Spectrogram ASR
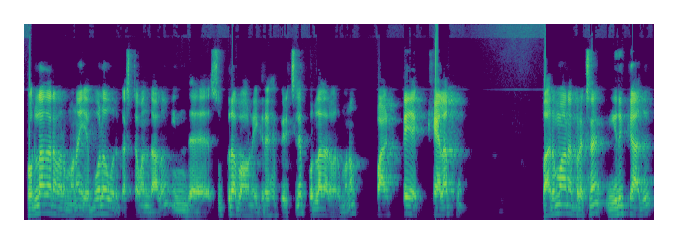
பொருளாதார வருமானம் எவ்வளவு ஒரு கஷ்டம் வந்தாலும் இந்த சுக்கிர பவனை கிரக பிரிச்சுல பொருளாதார வருமானம் பட்டைய கிளப்பும். வருமான பிரச்சனை இருக்காது.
